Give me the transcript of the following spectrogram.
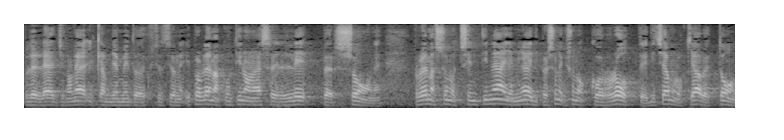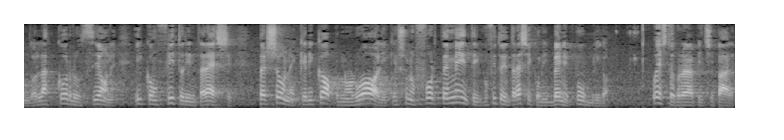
le leggi, non è il cambiamento della Costituzione, il problema continuano a essere le persone. Il problema sono centinaia, migliaia di persone che sono corrotte, diciamolo chiaro e tondo, la corruzione, il conflitto di interessi persone che ricoprono ruoli che sono fortemente in conflitto di interessi con il bene pubblico. Questo è il problema principale.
